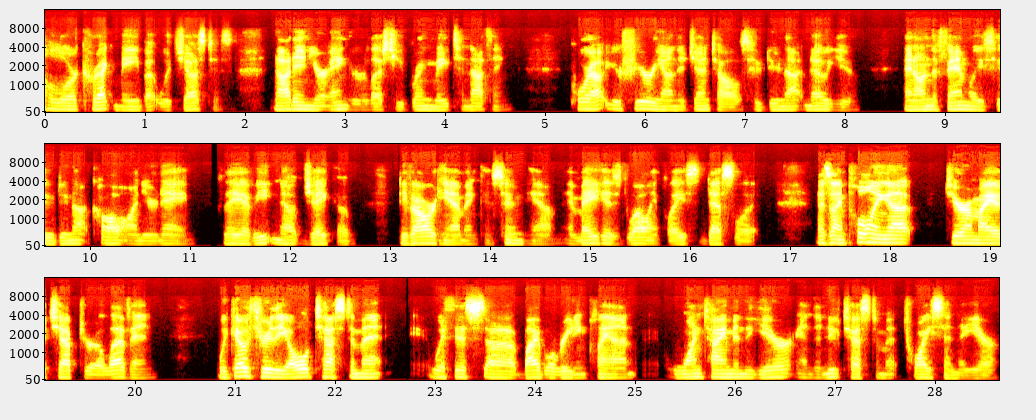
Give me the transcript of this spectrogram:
O Lord, correct me, but with justice, not in your anger, lest you bring me to nothing. Pour out your fury on the Gentiles who do not know you, and on the families who do not call on your name. They have eaten up Jacob, devoured him, and consumed him, and made his dwelling place desolate. As I'm pulling up Jeremiah chapter 11, we go through the Old Testament with this uh, Bible reading plan one time in the year and the New Testament twice in the year.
